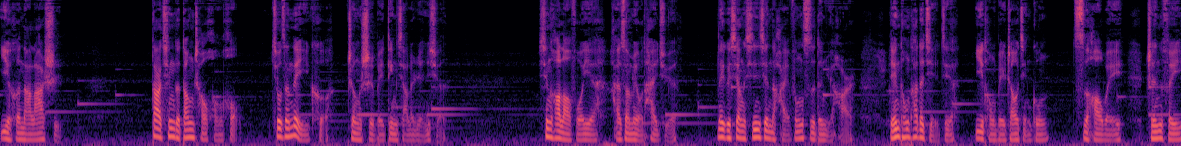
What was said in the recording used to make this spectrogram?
叶赫那拉氏。大清的当朝皇后，就在那一刻正式被定下了人选。幸好老佛爷还算没有太绝，那个像新鲜的海风似的女孩，连同她的姐姐一同被招进宫，赐号为珍妃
